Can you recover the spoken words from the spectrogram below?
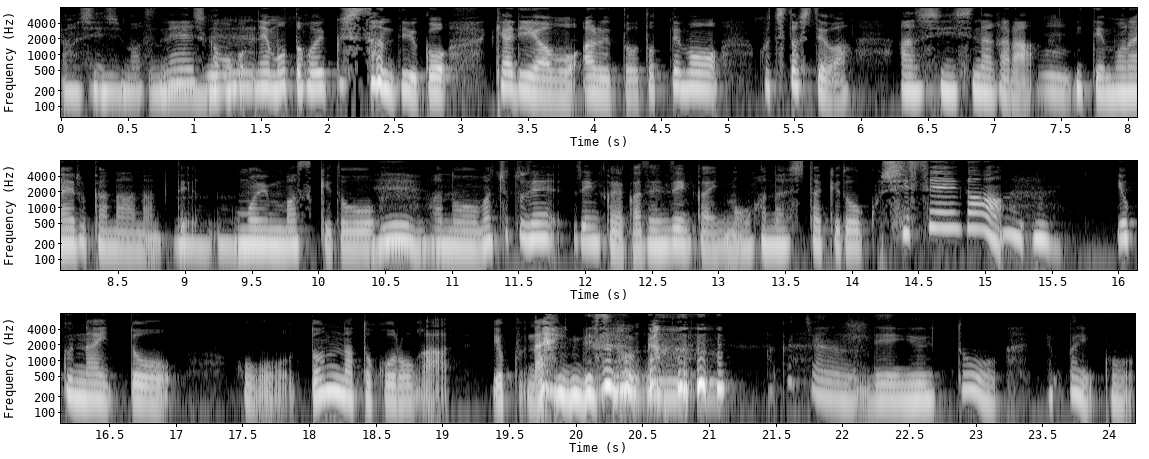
安心しますね、うん。しかもね。元保育士さんっていうこうキャリアもあるととってもこっちとしては安心しながらうん。見てもらえるかななんてうんうん。思いますけど、ええ。あのまあ、ちょっと前前回か前々回にもお話したけどこう姿勢がうんうん。良くないとこうどんなところが良くないんでしょうか？赤ちゃんで言うとやっぱりこ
